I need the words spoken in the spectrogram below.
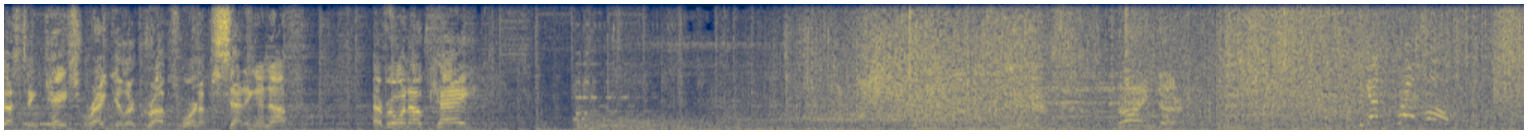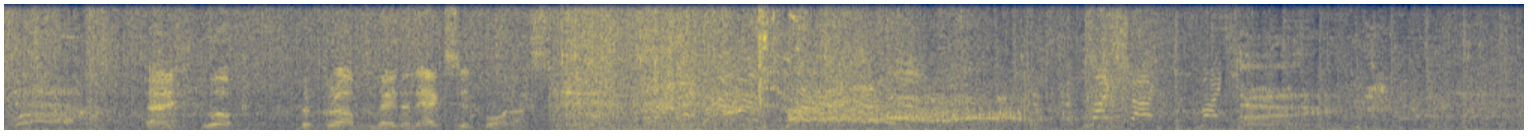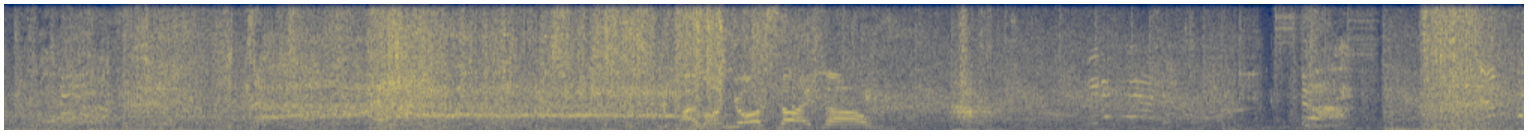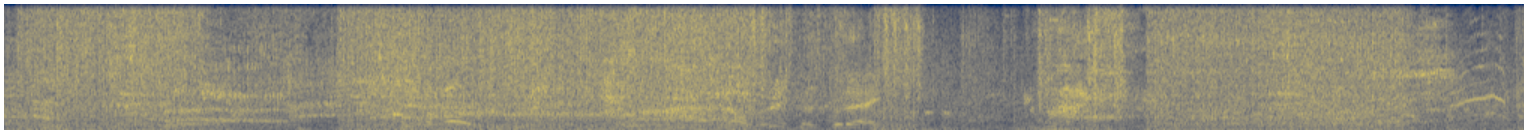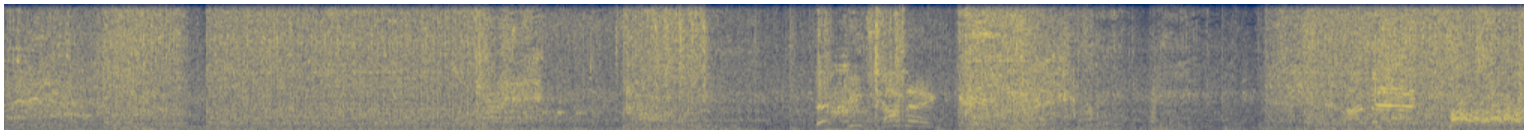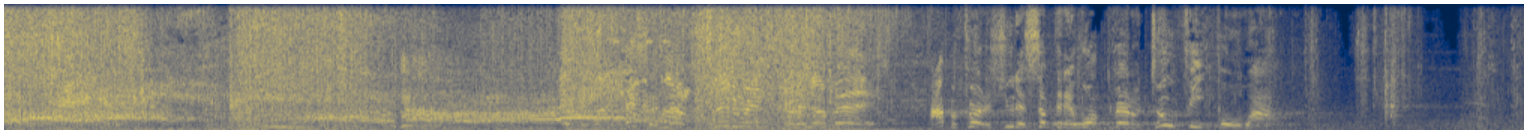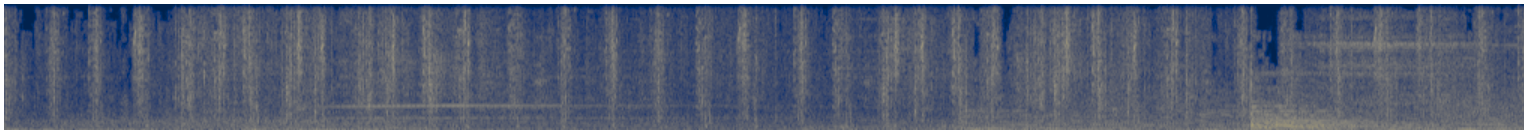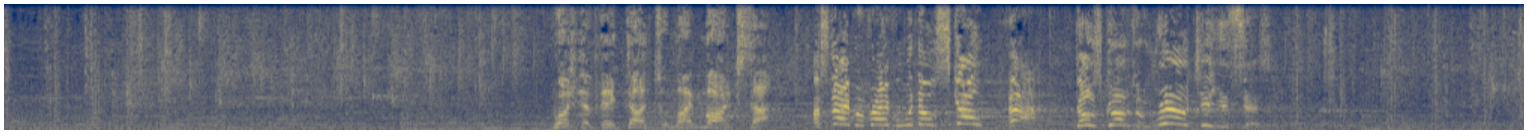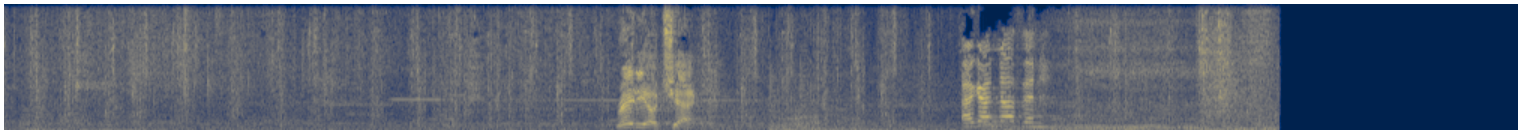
Just in case regular grubs weren't upsetting enough. Everyone okay? Grinder! We got grub Hey, look! The grub made an exit for us. Your side now. Stop! No prisoners today. I prefer to shoot at something that walked around on two feet for a while. What have they done to my Markza? A sniper rifle with no scope! Ha! Those grubs are real geniuses! Radio check. I got nothing.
